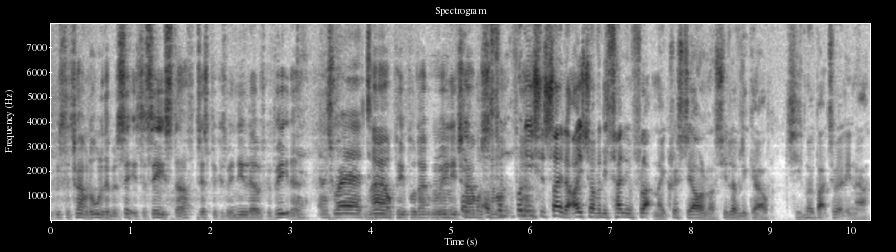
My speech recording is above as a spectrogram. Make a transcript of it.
We used to travel to all the different cities to see stuff just because we knew there was graffiti there. Yeah, and it's rare. Now people don't really travel Well, so fun- much. funny Yeah. you should say that. I used to have an Italian flatmate, Cristiana. She's a lovely girl. She's moved back to Italy now.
